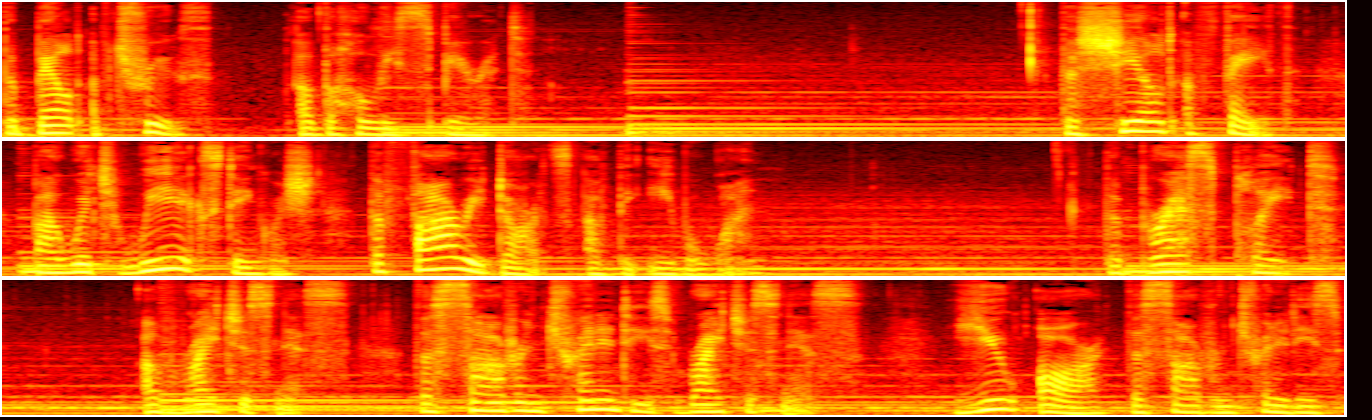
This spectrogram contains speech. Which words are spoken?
the belt of truth of the Holy Spirit, the shield of faith by which we extinguish the fiery darts of the evil one, the breastplate of righteousness, the sovereign Trinity's righteousness. You are the sovereign Trinity's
